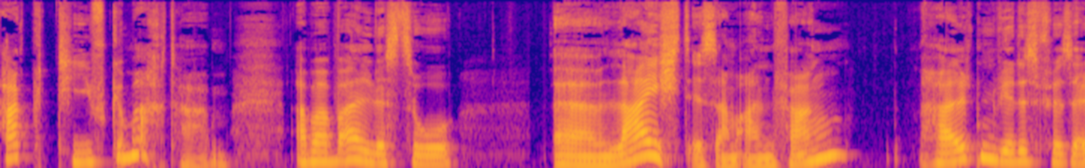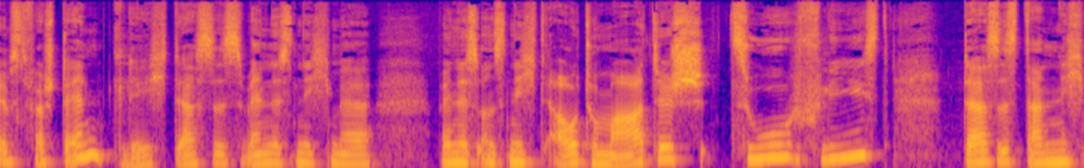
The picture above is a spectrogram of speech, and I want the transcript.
aktiv gemacht haben. Aber weil das so äh, leicht ist am Anfang, halten wir das für selbstverständlich, dass es, wenn es nicht mehr, wenn es uns nicht automatisch zufließt, dass es dann nicht,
